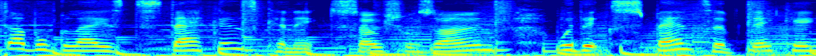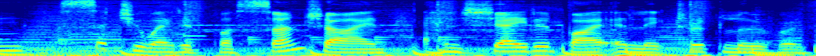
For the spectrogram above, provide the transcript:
Double glazed stackers connect social zones with expansive decking situated for sunshine and shaded by electric louvers.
